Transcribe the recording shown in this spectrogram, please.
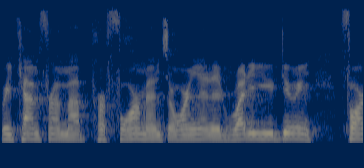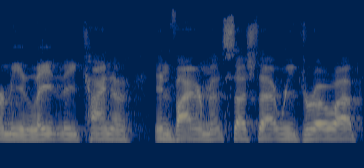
We come from a performance oriented, what are you doing for me lately kind of environment, such that we grow up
